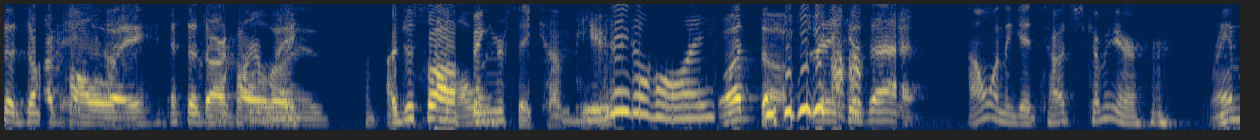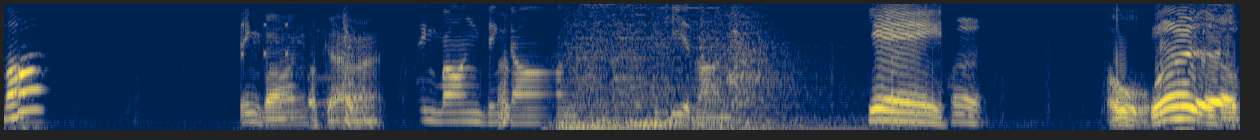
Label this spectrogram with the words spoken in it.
a- It's a dark hallway. It's a dark That's what grandma hallway. I just saw a finger say, "Come here, little boy." What the frick is that? I want to get touched. Come here. Grandma? Ding dong. Okay, alright. ding bong, ding Oh. dong. The key is on. Yay! What Oh, the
